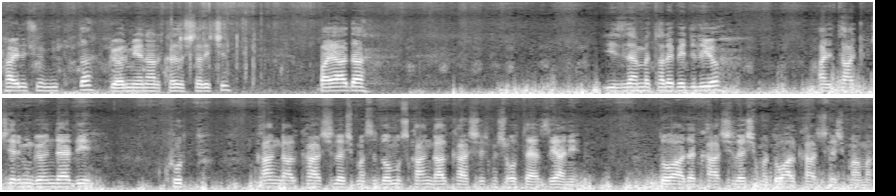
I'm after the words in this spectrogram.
paylaşıyorum YouTube'da görmeyen arkadaşlar için. Bayağı da izlenme talep ediliyor. Hani takipçilerimin gönderdiği kurt kangal karşılaşması, domuz kangal karşılaşması o tarz yani doğada karşılaşma, doğal karşılaşma ama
